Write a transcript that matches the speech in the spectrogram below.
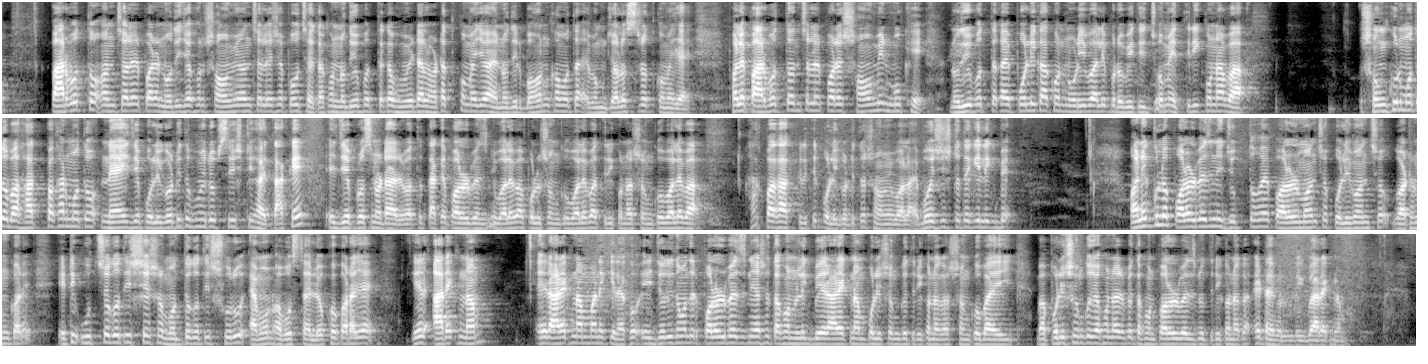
পার্বত্য অঞ্চলের পরে নদী যখন সমভূমি অঞ্চলে এসে পৌঁছায়, তখন নদী উপত্যকা ভূমিডাল হঠাৎ কমে যাওয়ায় নদীর বহন ক্ষমতা এবং জলস্রোত কমে যায়। ফলে পার্বত্য অঞ্চলের পরে সমভূমির মুখে নদী উপত্যকায় পলিকাকর নড়িবালি প্রভৃতি জমে ত্রিকোণা বা শঙ্কুর মতো বা হাত পাখার মতো ন্যায় যে পলিগঠিত ভূমিরূপ সৃষ্টি হয়, তাকে এই যে প্রশ্নটা আসবে, অর্থাৎ তাকে পলবেঞ্জনি বলে বা পলুশঙ্কু বলে বা ত্রিকোণা শঙ্কু বলে বা আকৃতির পলিগঠিত সময় বলা হয়। বৈশিষ্ট্য কি লিখবে, অনেকগুলো পলল বেজনি যুক্ত হয়ে পলল মঞ্চ, পলিমঞ্চ গঠন করে। এটি উচ্চ গতির শেষ ও মধ্যগতির শুরু এমন অবস্থায় লক্ষ্য করা যায়। এর আরেক নাম, এর আরেক নাম মানে কি? দেখো, এই যদি তোমাদের পলল বেজনি আসে, তখন লিখবে এর আরেক নাম পলিশঙ্কু, ত্রিকোণাকার শঙ্কু বা এই, বা পলিশঙ্কু যখন আসবে, তখন পলল বেজনু ত্রিকোণাকার, এটাই হলো লিখবে আরেক নাম।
